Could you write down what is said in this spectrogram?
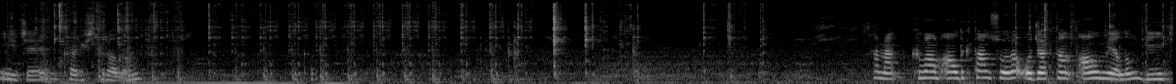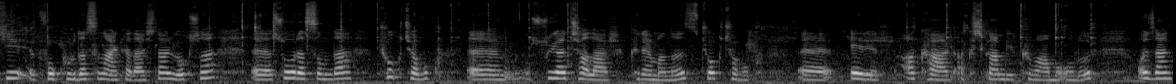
İyice karıştıralım. Hemen kıvam aldıktan sonra ocaktan almayalım. Bir iki fokurdasın arkadaşlar. Yoksa e, sonrasında çok çabuk e, suya çalar kremanız. Çok çabuk e, erir, akar, akışkan bir kıvamı olur. O yüzden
